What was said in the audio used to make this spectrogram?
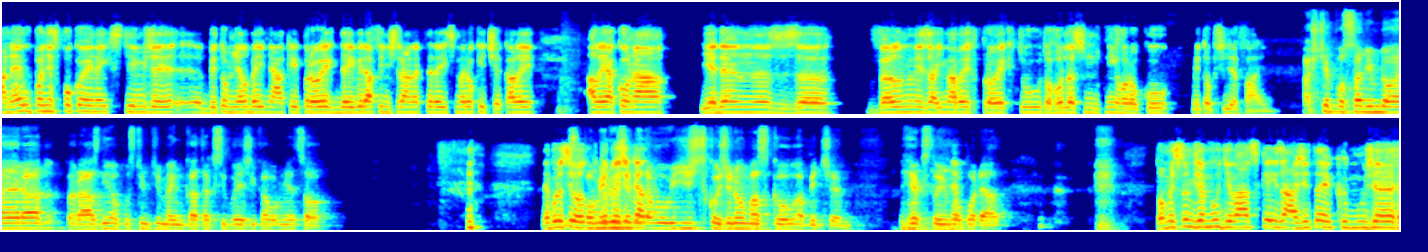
a ne úplně spokojených s tím, že by to měl být nějaký projekt Davida Finchera, na který jsme roky čekali, ale jako na jeden z velmi zajímavých projektů tohohle smutného roku mi to přijde fajn. A ještě posadím do éra prázdný a pustím ti Menka, tak si budeš říkat o mě co? Nebudu si o Vzpomínu, tobě že říkat, tam uvidíš s koženou maskou a byčem, jak stojím Ne- opodál. to myslím, že můj divácký zážitek může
